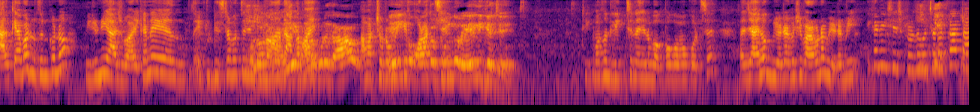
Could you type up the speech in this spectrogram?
কালকে আবার নতুন কোনো ভিডিও নিয়ে আসব। আর এখানে একটু ডিস্টার্ব হচ্ছে যে দাদা ভাই। আমার ছোট মেয়েকে পড়াচ্ছে। ঠিক মতন লিখছে না যেন বক বক বক করছে। তাই যাই হোক ভিডিওটা বেশি বাড়াবো না ভিডিওটা আমি এখানেই শেষ করে দেবো। চলো টাটা।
